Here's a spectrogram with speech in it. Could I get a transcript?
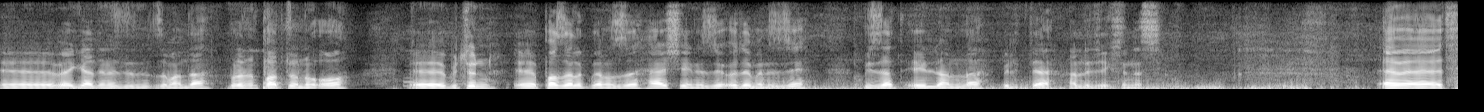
Ee, ve geldiğiniz zaman da buranın patronu o. Ee, bütün e, pazarlıklarınızı, her şeyinizi, ödemenizi bizzat Eylül Hanım'la birlikte halledeceksiniz. Evet.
